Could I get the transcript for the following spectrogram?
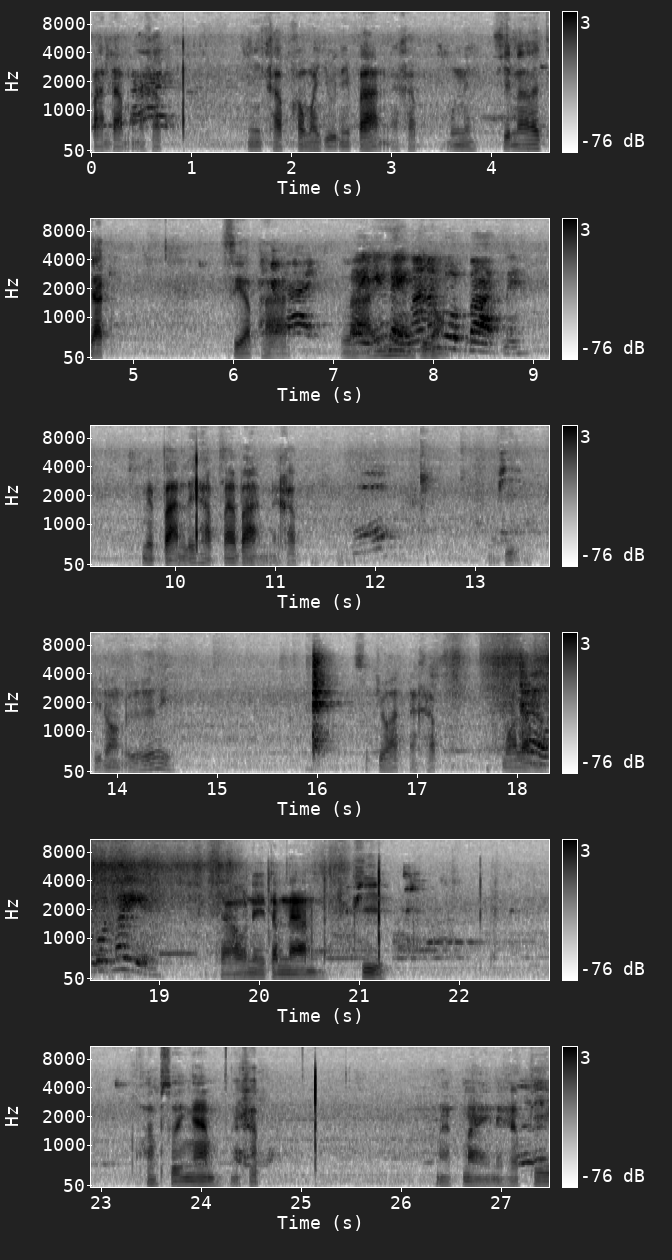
ปานดำนะครับนี่ครับเข้ามาอยู่ในบ้านนะครับมึงนี่เสียอาณาจักรเสือผาหลายแห่แห่งมาพี่น้องน้ำรูดบาทไหมแม่ปานเลยครับมาบ้านนะครับ พี่พี่น้องเอ้ย สุดยอดนะครับ หมอเอลอรูดไม่เองำสาวในตำนานพี่ ความสวยงามนะครับ มากมายนะครับที่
